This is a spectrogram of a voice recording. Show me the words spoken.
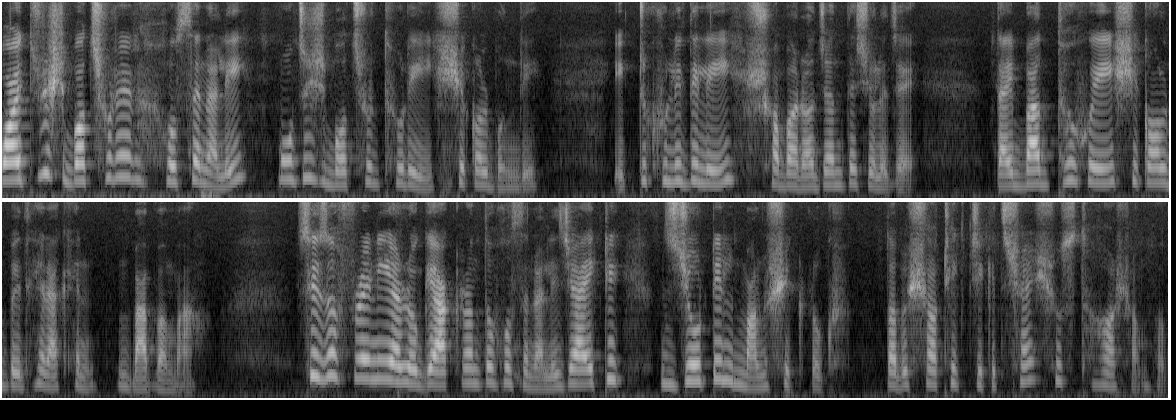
পঁয়ত্রিশ বছরের হোসেন আলী পঁচিশ বছর ধরেই শিকলবন্দি। একটু খুলে দিলেই সবার অজান্তে চলে যায়। তাই বাধ্য হয়ে শিকল বেঁধে রাখেন বাবা মা। সিজোফ্রেনিয়া রোগে আক্রান্ত হোসেন আলী যা একটি জটিল মানসিক রোগ, তবে সঠিক চিকিৎসায় সুস্থ হওয়া সম্ভব।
